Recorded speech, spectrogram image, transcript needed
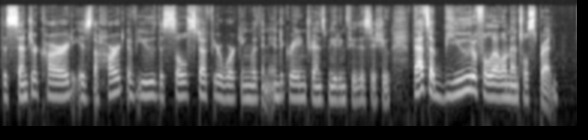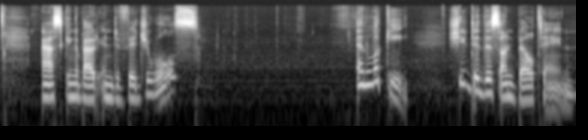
The center card is the heart of you, the soul stuff you're working with and integrating, transmuting through this issue. That's a beautiful elemental spread asking about individuals. And looky, she did this on Beltane.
